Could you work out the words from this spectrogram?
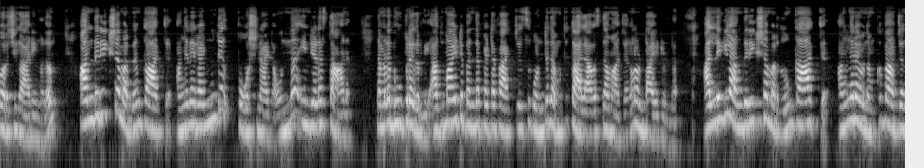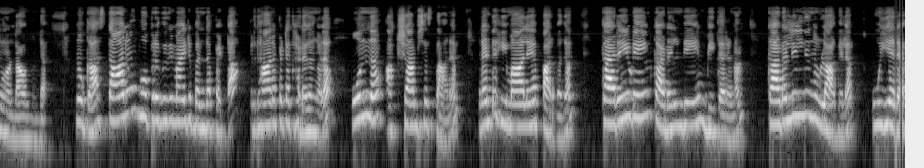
കുറച്ച് കാര്യങ്ങളും. അന്തരീക്ഷ മർദ്ദം കാറ്റ് അങ്ങനെ രണ്ട് പോർഷനായിട്ട് ഒന്ന് ഇന്ത്യയുടെ സ്ഥാനം നമ്മുടെ ഭൂപ്രകൃതി. അതുമായിട്ട് ബന്ധപ്പെട്ട ഫാക്ടേഴ്സ് കൊണ്ട് നമുക്ക് കാലാവസ്ഥാ മാറ്റങ്ങൾ ഉണ്ടായിട്ടുണ്ട്. അല്ലെങ്കിൽ അന്തരീക്ഷ മർദ്ദവും കാറ്റ് അങ്ങനെ നമുക്ക് മാറ്റങ്ങൾ ഉണ്ടാവുന്നുണ്ട്. നോക്കുക സ്ഥാനവും ഭൂപ്രകൃതിയുമായിട്ട് ബന്ധപ്പെട്ട പ്രധാനപ്പെട്ട ഘടകങ്ങൾ ഒന്ന് അക്ഷാംശ സ്ഥാനം രണ്ട് ഹിമാലയ പർവതം കരയുടെയും കടലിന്റെയും വിതരണം കടലിൽ നിന്നുള്ള അകലം ഉയരം.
